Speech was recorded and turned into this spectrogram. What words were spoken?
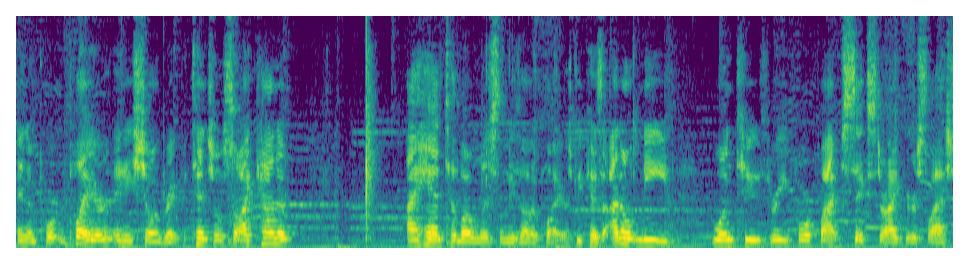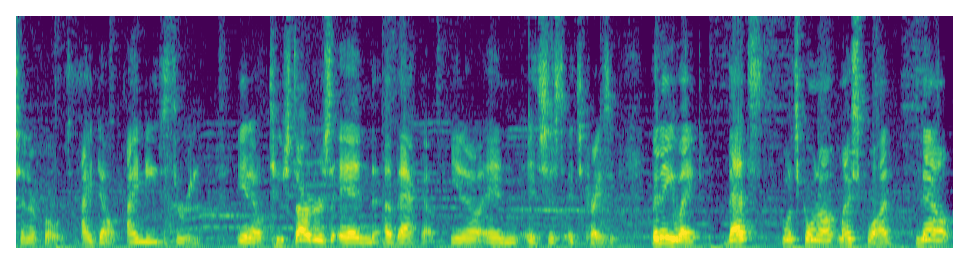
an important player, and he's showing great potential. So I kind of, I had to loan list of these other players because I don't need one, two, three, four, five, six strikers slash center forwards. I don't. I need three. You know, two starters and a backup. You know, and it's just it's crazy. But anyway, that's what's going on with my squad. Now,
